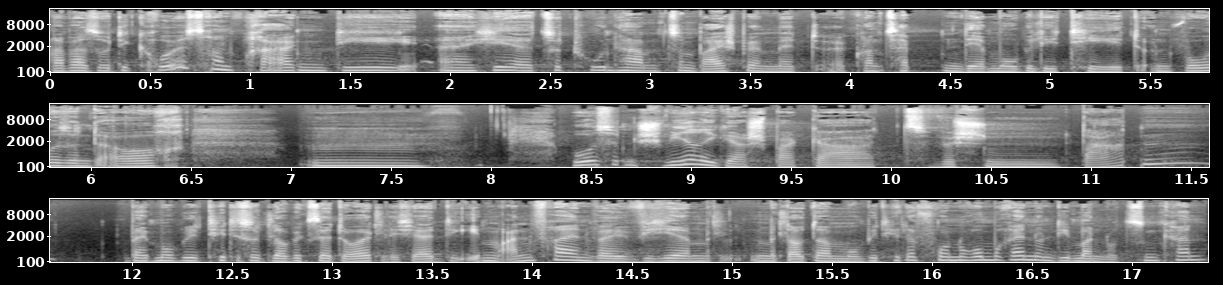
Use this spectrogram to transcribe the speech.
Aber so die größeren Fragen, die äh, hier zu tun haben, zum Beispiel mit äh, Konzepten der Mobilität und wo sind auch mh, wo ist ein schwieriger Spagat zwischen Daten, bei Mobilität ist es, glaube ich, sehr deutlich, ja, die eben anfallen, weil wir mit, mit lauter Mobiltelefonen rumrennen und die man nutzen kann,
